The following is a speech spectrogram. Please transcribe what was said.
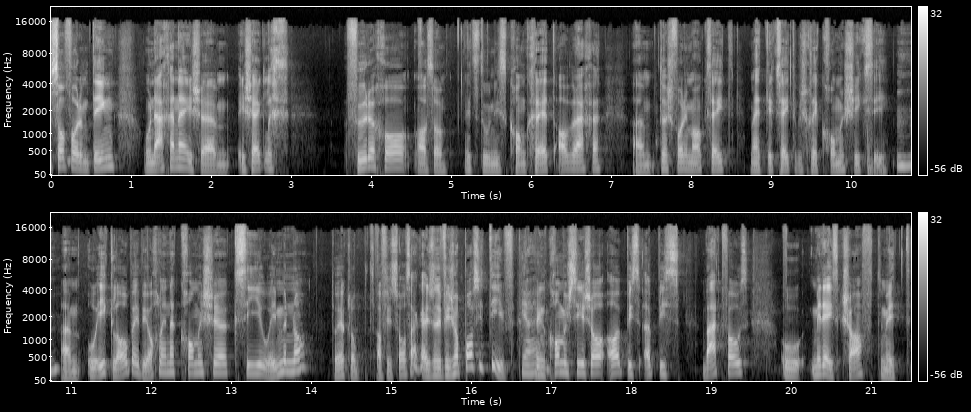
so vor dem Ding. Und dann ist, ähm, ist eigentlich vorgekommen, also jetzt tue ich es konkret abbrechen, ähm, du hast vorhin mal gesagt, man hat dir gesagt, du bist ein komisch. Mhm. Ähm, und ich glaube, ich war auch ein bisschen komischer und immer noch. Du, ich glaube, das darf ich so sagen. Das ist schon positiv. Ja, ja. Ich finde, komisch sein ist schon auch etwas, etwas Wertvolles. Und wir haben es geschafft, mit,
